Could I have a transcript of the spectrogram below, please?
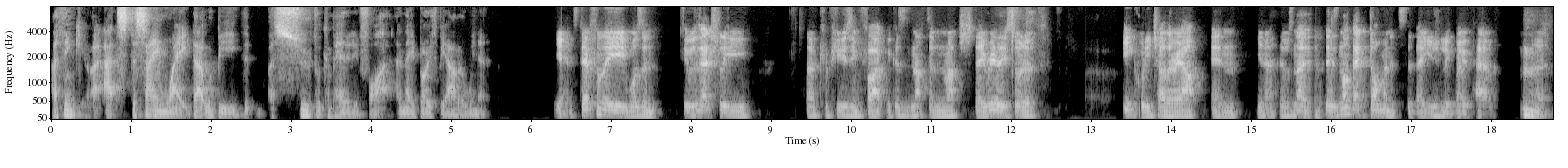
I think at the same weight, that would be the, a super competitive fight, and they'd both be able to win it. Yeah, it definitely wasn't. It was actually a confusing fight because nothing much. They really sort of equaled each other out, and you know there was no. There's not that dominance that they usually both have. Mm.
